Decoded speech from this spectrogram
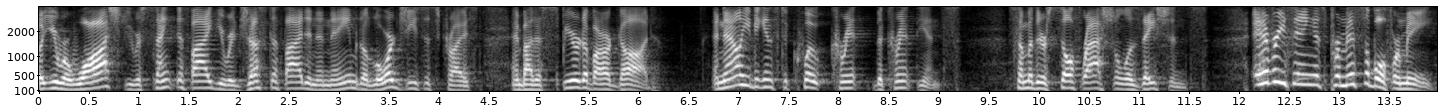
but you were washed, you were sanctified, you were justified in the name of the Lord Jesus Christ and by the Spirit of our God. And now he begins to quote the Corinthians, some of their self rationalizations. Everything is permissible for me.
